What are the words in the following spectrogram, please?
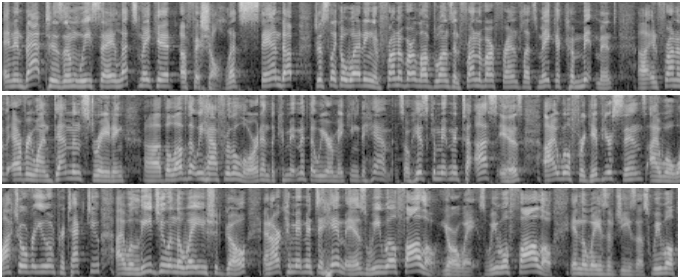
And in baptism, we say, let's make it official. Let's stand up just like a wedding in front of our loved ones, in front of our friends. Let's make a commitment uh, in front of everyone, demonstrating uh, the love that we have for the Lord and the commitment that we are making to him And so his commitment to us is I will forgive your sins, I will watch over you and protect you, I will lead you in the way you should go. And our commitment to him is we will follow your ways. We will follow in the ways of Jesus. We will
